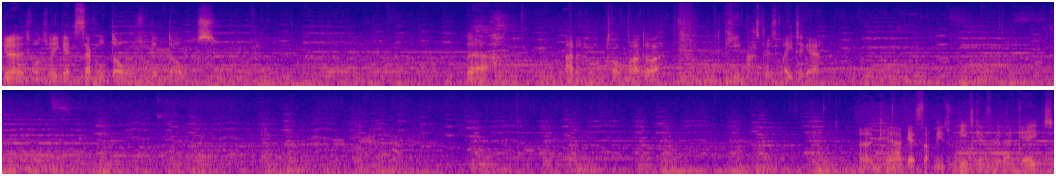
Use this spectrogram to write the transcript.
You know, there's ones where you get several dolls within dolls. Ah, I don't know what I'm talking about, do I? Keymaster is late again. Okay, I guess that means we need to get through that gate.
